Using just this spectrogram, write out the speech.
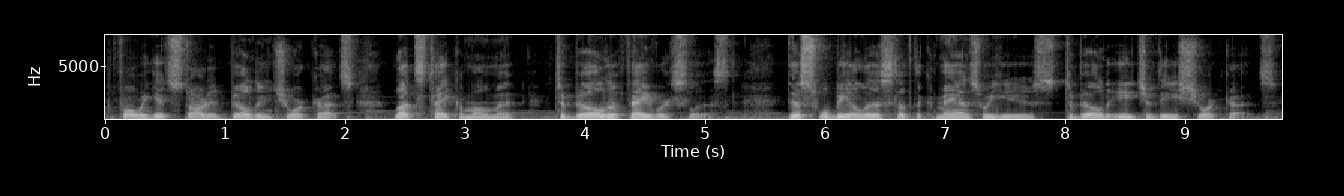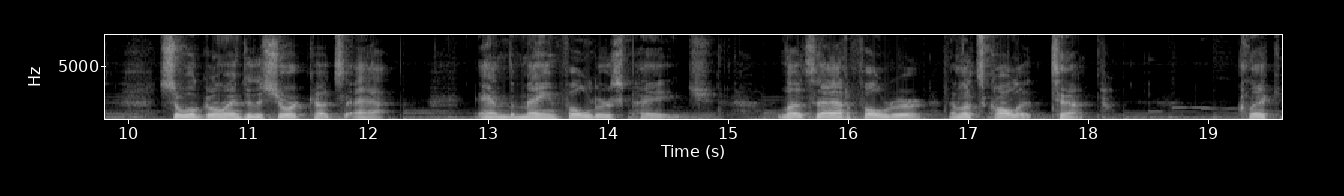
Before we get started building shortcuts, let's take a moment to build a favorites list. This will be a list of the commands we use to build each of these shortcuts. So we'll go into the Shortcuts app and the main folders page. Let's add a folder and let's call it temp. Click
